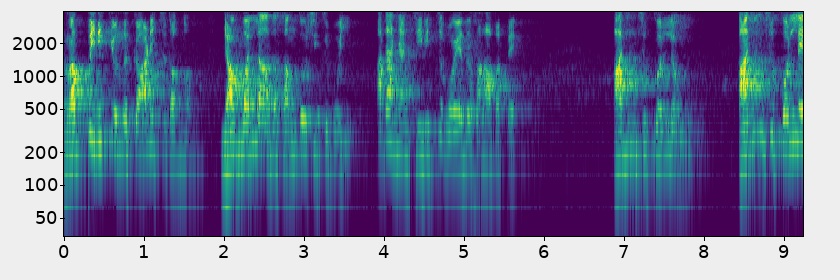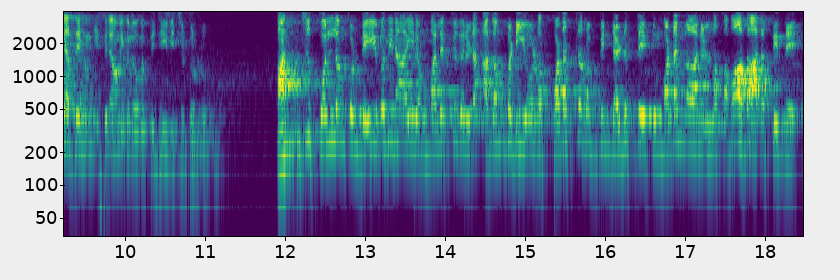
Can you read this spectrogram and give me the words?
റബ്ബ് എനിക്കൊന്ന് കാണിച്ചു തന്നു. ഞാൻ വല്ലാതെ സന്തോഷിച്ചു പോയി. അതാ ഞാൻ ചിരിച്ചു പോയത് സഹാബത്തെ. അഞ്ചു കൊല്ലം അഞ്ചു കൊല്ലേ അദ്ദേഹം ഇസ്ലാമിക ലോകത്ത് ജീവിച്ചിട്ടുള്ളൂ. അഞ്ചു കൊല്ലം കൊണ്ട് എഴുപതിനായിരം മലക്കുകളുടെ അകമ്പടിയോടെ പടച്ച റബ്ബിന്റെ അടുത്തേക്ക് മടങ്ങാനുള്ള സമാധാനത്തിന്റെ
